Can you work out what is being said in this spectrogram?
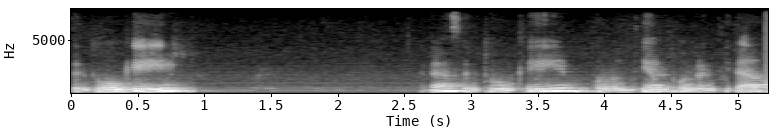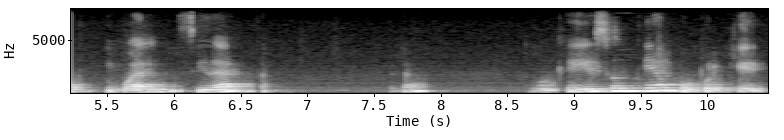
se tuvo que ir, ¿verdad? se tuvo que ir por un tiempo retirado, igual Siddhartha, ¿verdad? tuvo que irse un tiempo porque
